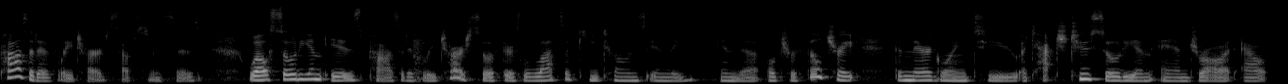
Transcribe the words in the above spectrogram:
positively charged substances. Well, sodium is positively charged, so if there's lots of ketones in the in the ultrafiltrate, then they're going to attach to sodium and draw it out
